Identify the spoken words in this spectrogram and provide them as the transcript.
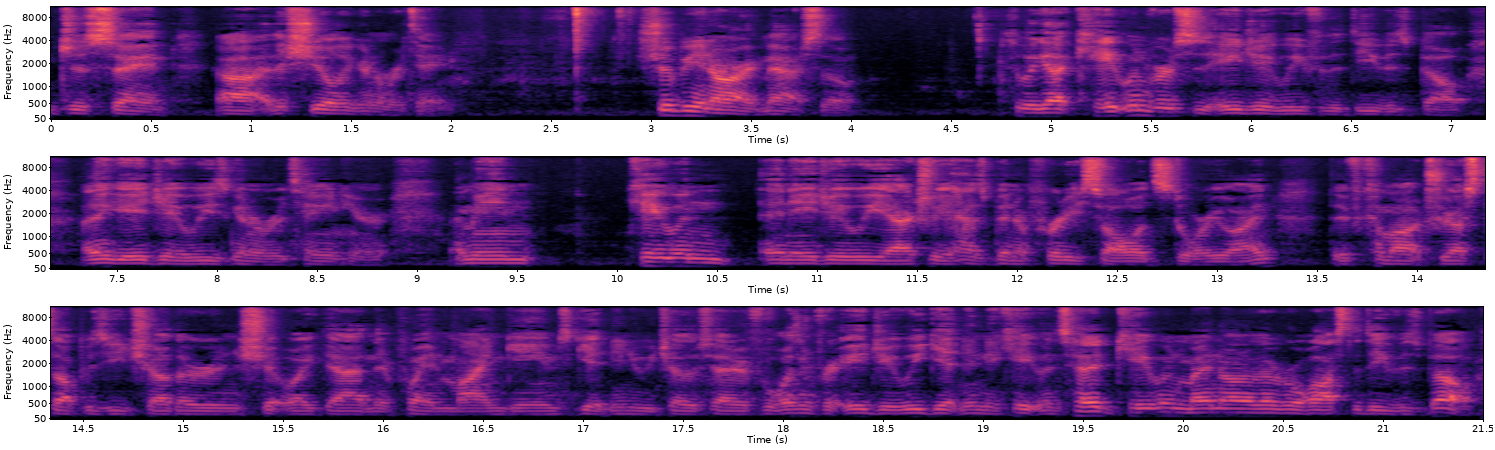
Just saying, uh, the Shield are going to retain. Should be an alright match though. So we got Kaitlyn versus AJ Lee for the Divas belt. I think AJ Lee is going to retain here. I mean, Kaitlyn and AJ Lee actually has been a pretty solid storyline. They've come out dressed up as each other and shit like that, and they're playing mind games, getting into each other's head. If it wasn't for AJ Lee getting into Kaitlyn's head, Kaitlyn might not have ever lost the Divas belt.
